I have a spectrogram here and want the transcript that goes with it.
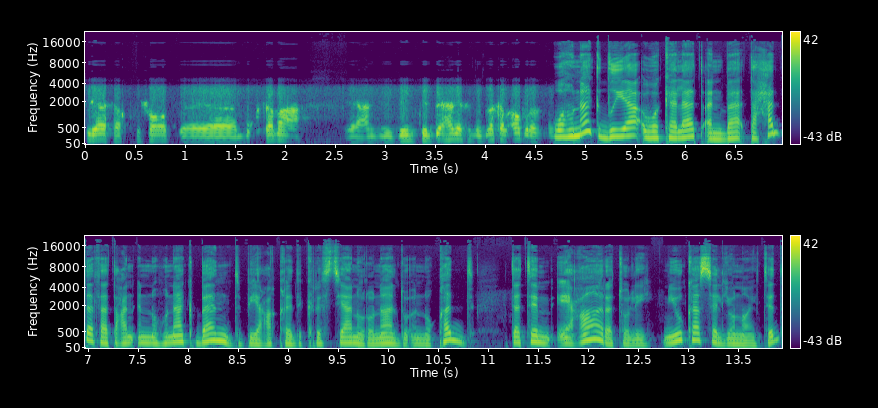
سياسة اقتصاد مجتمع يعني يمكن ده هدف المملكة الأبرز وهناك ضياء وكالات أنباء تحدثت عن إنه هناك بند بعقد كريستيانو رونالدو إنه قد تتم اعارته لنيوكاسل يونايتد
